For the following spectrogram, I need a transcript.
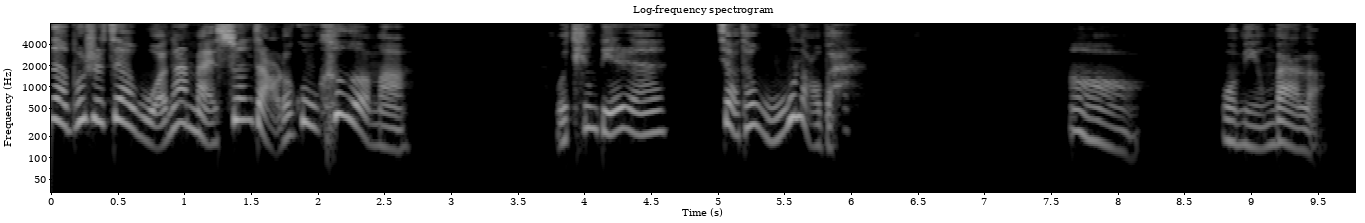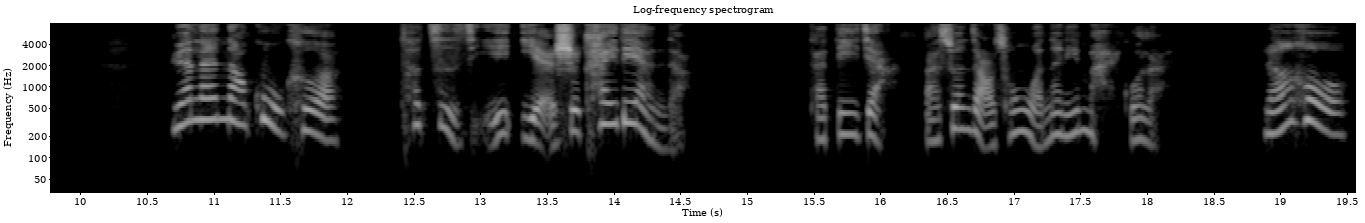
那不是在我那儿买酸枣的顾客吗？我听别人叫他吴老板。哦，我明白了，原来那顾客他自己也是开店的，他低价把酸枣从我那里买过来，然后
